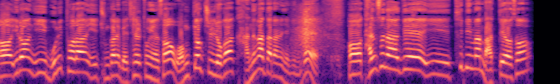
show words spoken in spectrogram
어, 이런 이 모니터란 이 중간의 매체를 통해서 원격 진료가 가능하다라는 얘기인데 어, 단순하게 이 TV만 맞대어서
